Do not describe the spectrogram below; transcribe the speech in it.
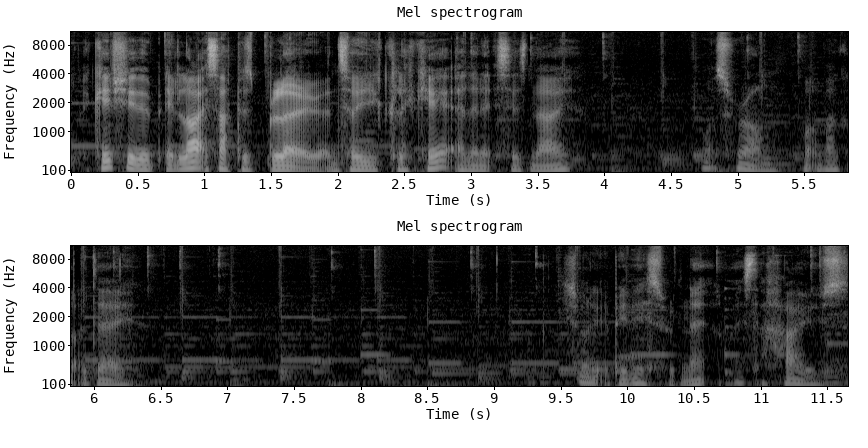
It gives you the, it lights up as blue until you click it, and then it says no. What's wrong? What have I got to do? Surely it would be this, wouldn't it? Where's the hose?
